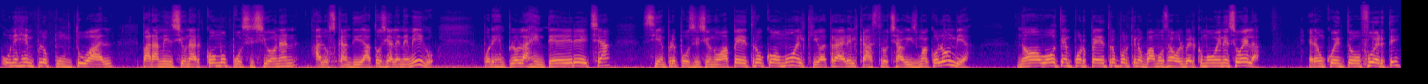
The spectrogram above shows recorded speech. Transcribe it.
un ejemplo puntual para mencionar cómo posicionan a los candidatos y al enemigo. Por ejemplo, la gente de derecha siempre posicionó a Petro como el que iba a traer el Castro chavismo a Colombia. No voten por Petro porque nos vamos a volver como Venezuela. Era un cuento fuerte.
